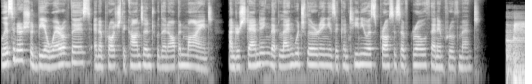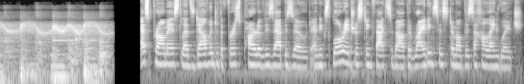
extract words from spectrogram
Listeners should be aware of this and approach the content with an open mind, understanding that language learning is a continuous process of growth and improvement. As promised, let's delve into the first part of this episode and explore interesting facts about the writing system of the Sakha language.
